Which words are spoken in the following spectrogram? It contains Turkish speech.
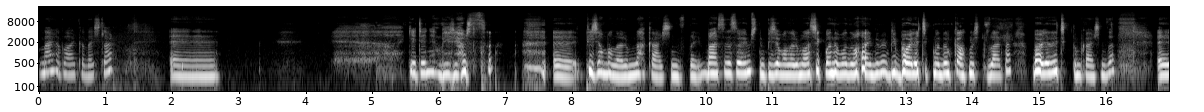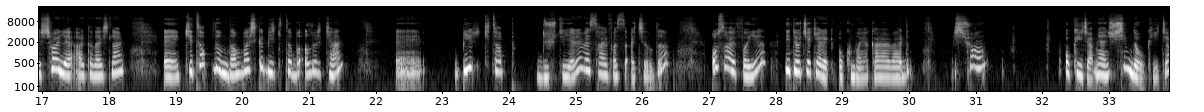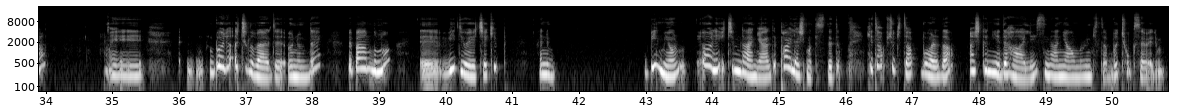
Merhaba arkadaşlar. Ee, gecenin bir yarısı ee, pijamalarımla karşınızdayım. Ben size söylemiştim pijamalarımla çıkmadım edin. Bir böyle çıkmadığım kalmıştı zaten. Böyle de çıktım karşınıza. Ee, şöyle arkadaşlar, e, kitaplığımdan başka bir kitabı alırken e, bir kitap düştü yere ve sayfası açıldı. O sayfayı video çekerek okumaya karar verdim. Şu an okuyacağım. Yani şimdi okuyacağım. Ee, böyle açılıverdi önümde ve ben bunu e, videoya çekip hani bilmiyorum öyle içimden geldi paylaşmak istedim. Kitap şu kitap bu arada Aşkın Yedi Hali Sinan Yağmur'un kitabı çok severim.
